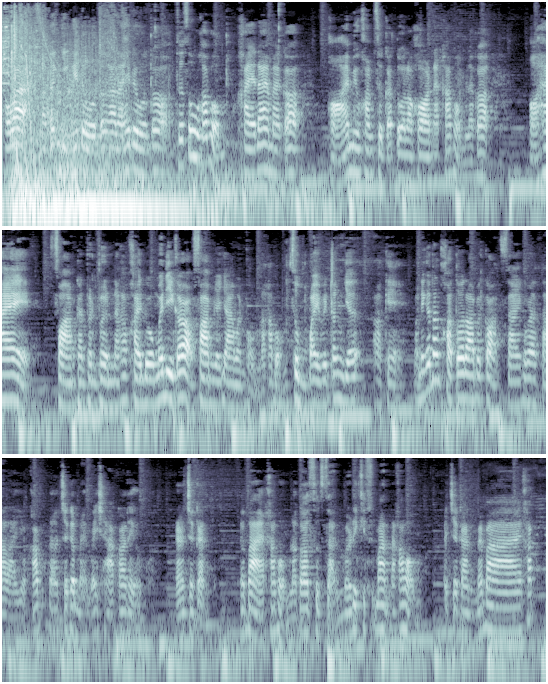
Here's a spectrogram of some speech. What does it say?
เพราะว่ามันต้องยิงให้โดนต้องอะไรให้โดนก็สู้ๆครับผมใครได้มาก็ขอให้มีความสุขกับตัวละครนะครับผมแล้วก็ขอให้ฟาร์มกันเพลินๆนะครับ ใครดวงไม่ดีก็ฟาร์มยาวๆเหมือนผมนะครับผมสุ่มไปไปตั้งเยอะโอเค วันนี้ก็ต้องขอตัวลาไปก่อนไซก็เป็นสาลายอยู่ครับแล้วเจอกันใหม่ไม่ช้าก็เร็วแล้วเจอกันบ๊ายบายครับผมแล้วก็สุขสันต์บริคริสต์มาสนะครับผม ไปเจอกันบ๊ายบายครับ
